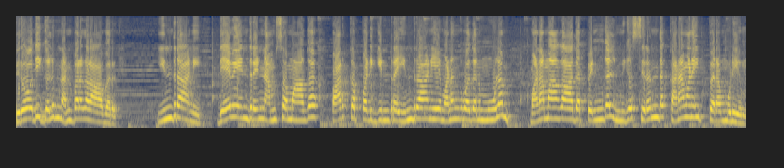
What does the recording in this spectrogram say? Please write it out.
விரோதிகளும் நண்பர்களாவர். இந்திராணி தேவேந்திரன் அம்சமாக பார்க்கப்படுகின்ற இந்திராணியை வணங்குவதன் மூலம் மனமாகாத பெண்கள் மிக சிறந்த கணவனை பெற முடியும்.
